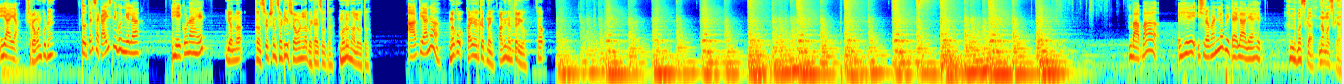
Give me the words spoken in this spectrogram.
या या. श्रवण कुठे? आहे? तो तर सकाळीच निघून गेला. हे कोण आहेत? यांना कन्स्ट्रक्शनसाठी श्रवणला भेटायचं होतं म्हणून आलो होतो. आत या ना. नको काही हरकत नाही. आम्ही नंतर येऊ. अ, बाबा हे श्रवणला भेटायला आले आहेत. नमस्कार. नमस्कार.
